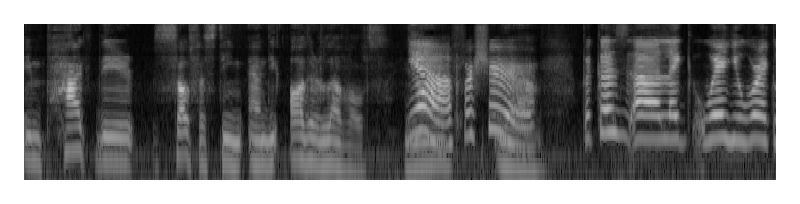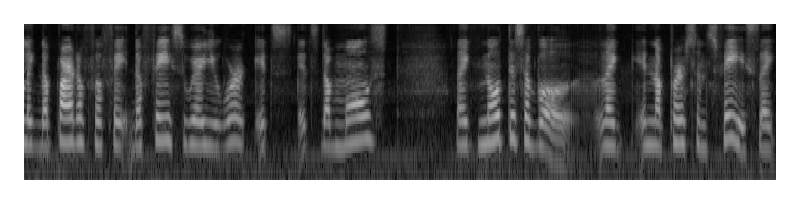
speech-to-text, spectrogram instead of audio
impact their self-esteem and the other levels. yeah, know? for sure. Yeah. Because uh like where you work, like the part of the fa- the face where you work, it's it's the most like noticeable like in a person's face. Like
